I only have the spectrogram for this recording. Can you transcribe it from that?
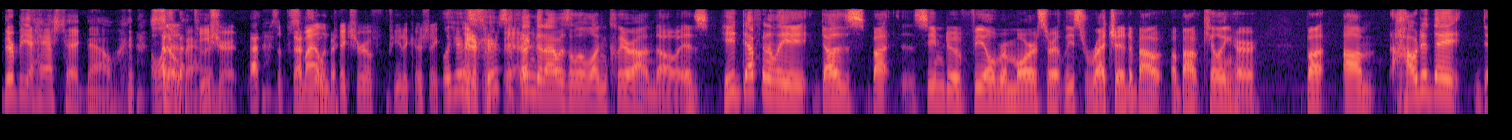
There'd be a hashtag now. I want So a bad. T-shirt. that, It's a smiling bad. picture of Peter Cushing. Well, here's, That's so here's the thing that I was a little unclear on, though, is he definitely does but seem to feel remorse or at least wretched about about killing her. But um, how did they? d-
